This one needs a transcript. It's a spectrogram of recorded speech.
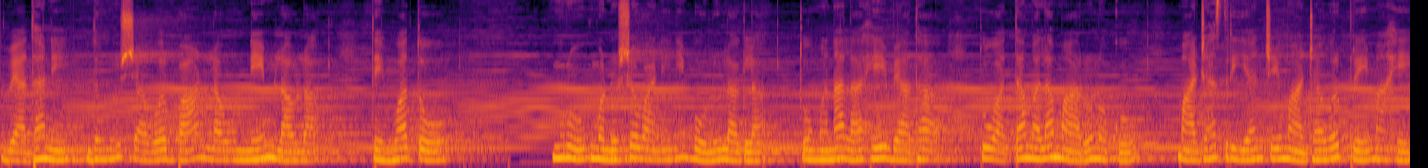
व्याधाने धनुष्यावर बाण लावून नेम लावला. तेव्हा तो मृग मनुष्यवाणीने बोलू लागला. तो म्हणाला हे व्याधा तू आता मला मारू नको. माझ्या स्त्रियांचे माझ्यावर प्रेम आहे.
